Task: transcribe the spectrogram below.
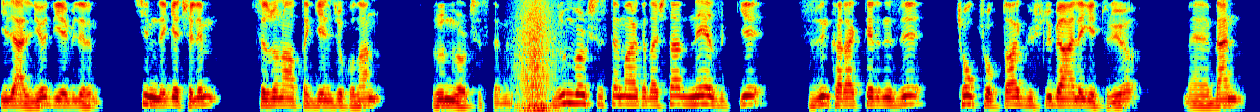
ilerliyor diyebilirim. Şimdi geçelim sezon altta gelecek olan Runework sistemi. Runework sistemi arkadaşlar ne yazık ki sizin karakterinizi çok çok daha güçlü bir hale getiriyor. Ben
